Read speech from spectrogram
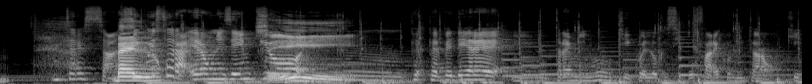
Mm. Interessante. Bello. questo era, era, un esempio mh, mm, per, per, vedere in tre minuti quello che si può fare con i tarocchi.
